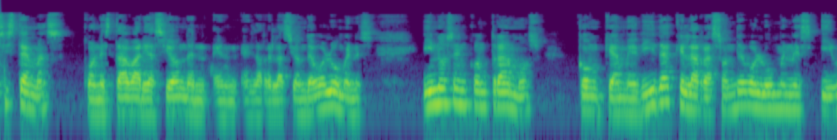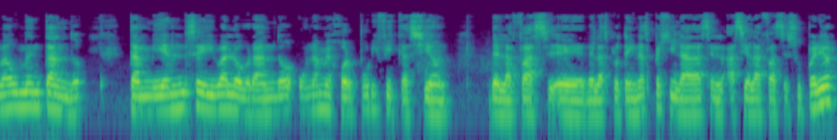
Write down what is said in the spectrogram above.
sistemas con esta variación en, en la relación de volúmenes y nos encontramos con que a medida que la razón de volúmenes iba aumentando, también se iba logrando una mejor purificación de, la fase, eh, de las proteínas pegiladas hacia la fase superior.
